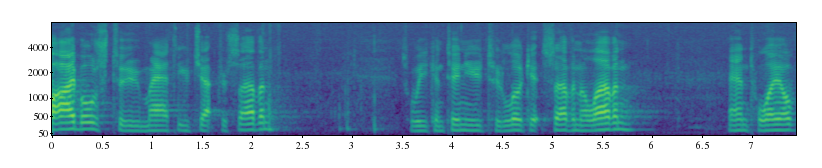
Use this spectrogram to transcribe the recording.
Bibles to Matthew chapter 7. So we continue to look at 7 11 and 12.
